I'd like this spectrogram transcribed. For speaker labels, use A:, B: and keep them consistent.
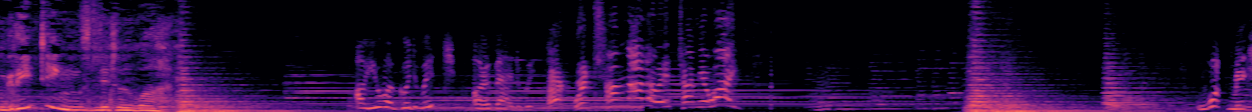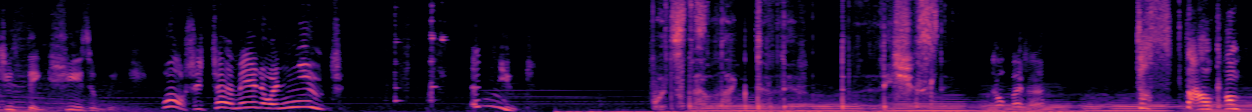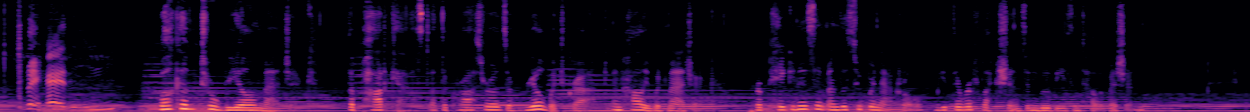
A: Greetings, little one.
B: Are you a good witch or a bad witch?
C: Bad witch?
D: I'm not a witch, I'm your wife.
E: What makes you think she's a witch?
C: Well, she turned me into a newt.
E: A newt?
F: Wouldst thou like to live deliciously?
C: Got better.
A: Dost thou comprehend?
G: Welcome to Real Magic, the podcast at the crossroads of real witchcraft and Hollywood magic, where paganism and the supernatural meet their reflections in movies and television,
